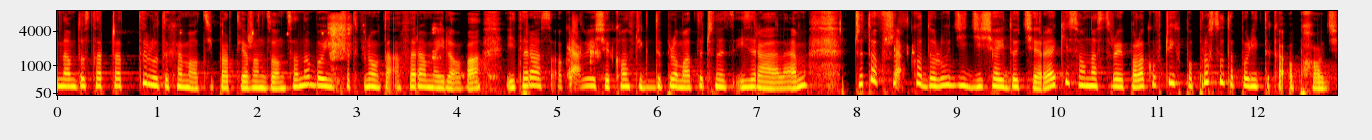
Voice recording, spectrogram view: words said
nam dostarcza tylu tych emocji partia rządząca, no bo i przed chwilą ta afera mailowa i teraz okazuje się konflikt dyplomatyczny z Izraelem. Czy to wszystko tak. do ludzi dzisiaj dociera? Jakie są nastroje Polaków? Czy ich po prostu ta polityka obchodzi?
